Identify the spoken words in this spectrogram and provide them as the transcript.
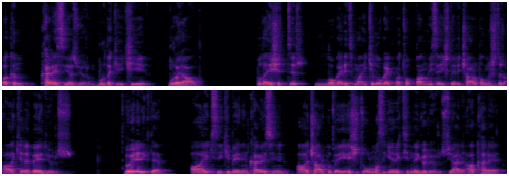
bakın karesi yazıyorum. Buradaki 2'yi buraya aldım. Bu da eşittir. Logaritma 2 logaritma toplandıysa içleri çarpılmıştır. a kere b diyoruz. Böylelikle a eksi 2b'nin karesinin a çarpı b'ye eşit olması gerektiğini de görüyoruz. Yani a kare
